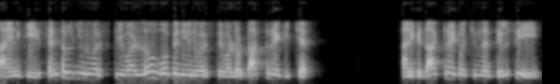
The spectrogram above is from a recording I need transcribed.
ఆయనకి సెంట్రల్ యూనివర్సిటీ వాళ్ళు ఓపెన్ యూనివర్సిటీ వాళ్ళు డాక్టరేట్ ఇచ్చారు. ఆయనకి డాక్టరేట్ వచ్చిందని తెలిసి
